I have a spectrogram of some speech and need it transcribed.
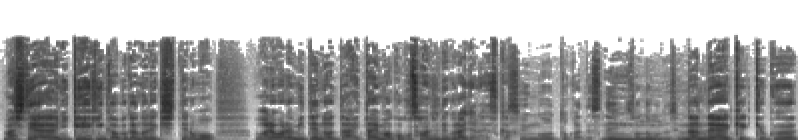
ましてや、日経平均株価の歴史っていうのも、我々見てるのは大体まあここ30年ぐらいじゃないですか。戦後とかですね。うん、そんなもんですよね。なんで結局、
